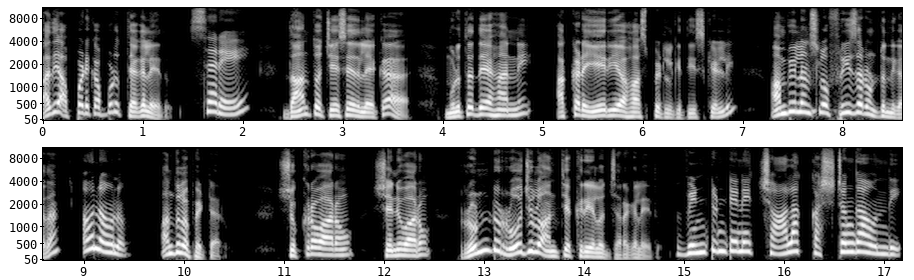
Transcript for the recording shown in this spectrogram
అది అప్పటికప్పుడు తెగలేదు. సరే. దాంతో చేసేది లేక మృతదేహాన్ని అక్కడ ఏరియా హాస్పిటల్కి తీసుకెళ్ళి అంబులెన్స్లో ఫ్రీజర్ ఉంటుంది కదా? అవునవును. అందులో పెట్టారు. శుక్రవారం శనివారం రెండు రోజులు అంత్యక్రియలు జరగలేదు. వింటుంటేనే చాలా కష్టంగా ఉంది.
